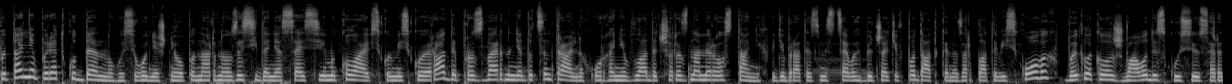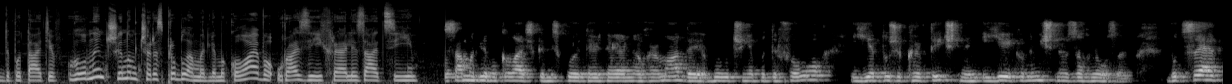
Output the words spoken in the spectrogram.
Питання порядку денного сьогоднішнього пленарного засідання сесії Миколаївської міської ради про звернення до центральних органів влади через наміри останніх відібрати з місцевих бюджетів податки на зарплати військових викликало жваву дискусію серед депутатів. Головним чином через проблеми для Миколаєва у разі їх реалізації. Саме для Миколаївської міської територіальної громади вилучення ПДФО є дуже критичним і є економічною загрозою, бо це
